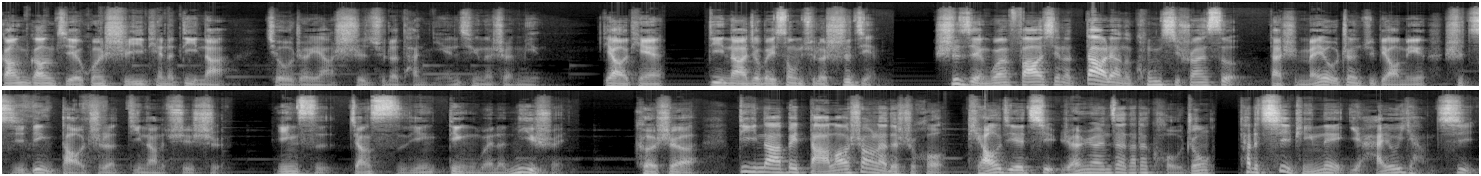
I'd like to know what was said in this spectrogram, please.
刚刚结婚十一天的蒂娜就这样失去了她年轻的生命。第二天，蒂娜就被送去了尸检。尸检官发现了大量的空气栓塞，但是没有证据表明是疾病导致了蒂娜的去世，因此将死因定为了溺水。可是蒂娜被打捞上来的时候，调节器仍然在她的口中，她的气瓶内也还有氧气。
